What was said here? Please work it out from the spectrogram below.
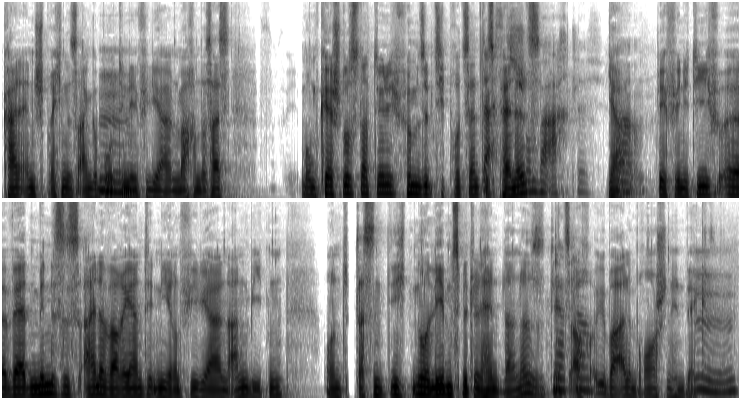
kein entsprechendes Angebot mhm. in den Filialen machen. Das heißt, im Umkehrschluss natürlich 75 Prozent des Panels. Das ist schon beachtlich. Ja, ja. definitiv äh, werden mindestens eine Variante in ihren Filialen anbieten. Und das sind nicht nur Lebensmittelhändler, ne? das sind ja, jetzt klar. auch über alle Branchen hinweg. Mhm.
